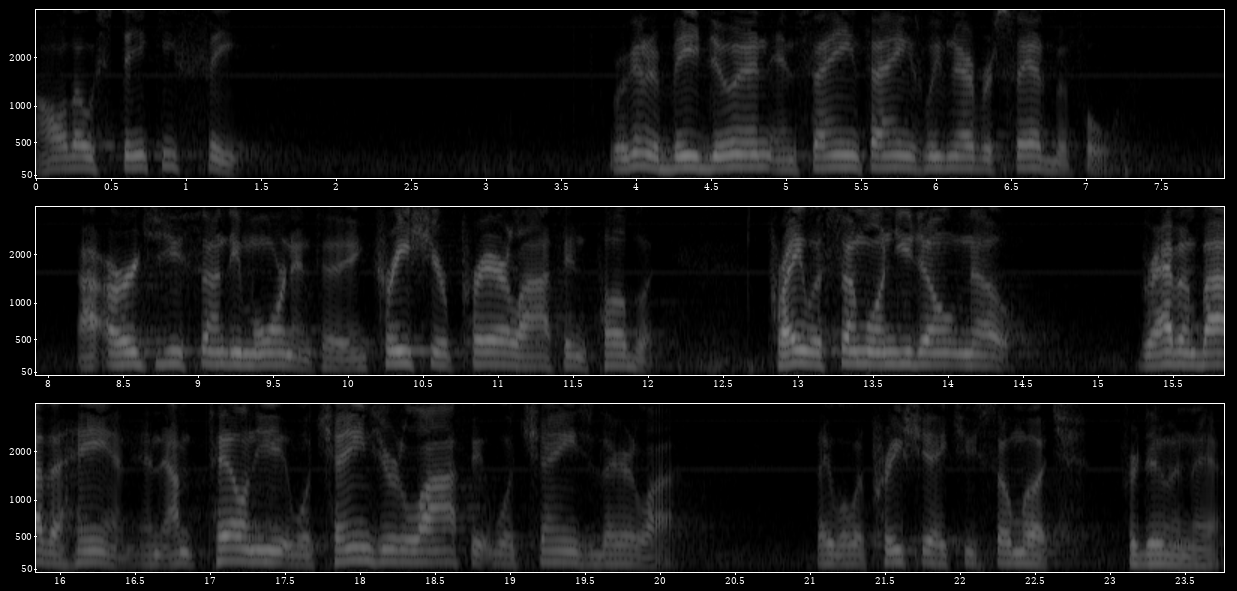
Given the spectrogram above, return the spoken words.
all those stinky feet. We're going to be doing and saying things we've never said before. I urged you Sunday morning to increase your prayer life in public. Pray with someone you don't know. Grab them by the hand. And I'm telling you, it will change your life, it will change their life. They will appreciate you so much for doing that.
